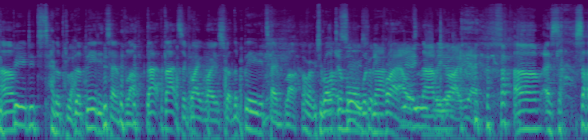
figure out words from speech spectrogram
The Um, bearded Templar. the, the bearded Templar. that that's a great way to describe the bearded Templar. All right, Roger Moore would be that. proud. Yeah, That'd be, be yeah. great. Yeah. um, so, so,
